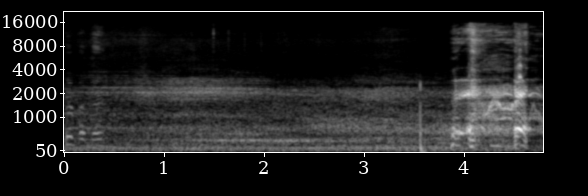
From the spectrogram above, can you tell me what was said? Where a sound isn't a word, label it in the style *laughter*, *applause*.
Blah, *laughs* blah.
